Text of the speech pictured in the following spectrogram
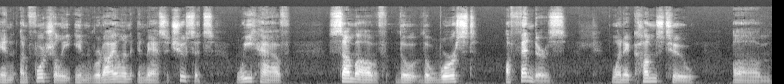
and unfortunately, in Rhode Island and Massachusetts, we have some of the the worst offenders when it comes to um,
